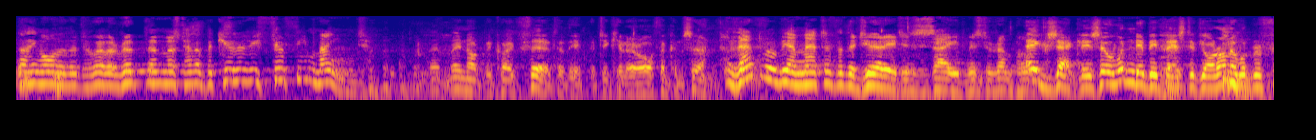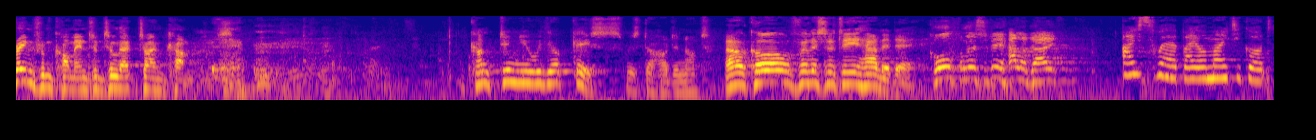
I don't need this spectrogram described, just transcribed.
Nothing more than that whoever wrote them must have a peculiarly filthy mind. That may not be quite fair to the particular author concerned. That will be a matter for the jury to decide, Mr. Rumpole. Exactly, so wouldn't it be best if Your Honour would refrain from comment until that time comes? Continue with your case, Mr. Hoddinott. I'll call Felicity Halliday. Call Felicity Halliday. I swear by Almighty God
